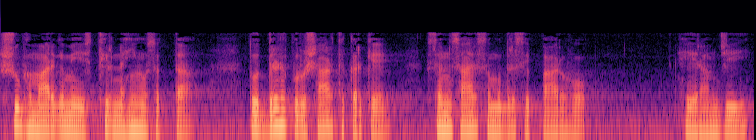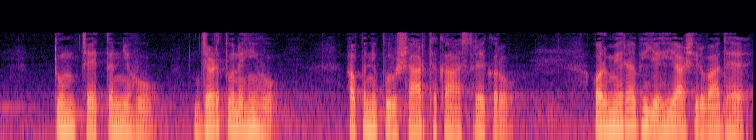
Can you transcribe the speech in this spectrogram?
शुभ मार्ग में स्थिर नहीं हो सकता तो दृढ़ पुरुषार्थ करके संसार समुद्र से पार हो। हे राम जी, तुम चैतन्य हो, जड़ तो नहीं हो, अपने पुरुषार्थ का आश्रय करो। और मेरा भी यही आशीर्वाद है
